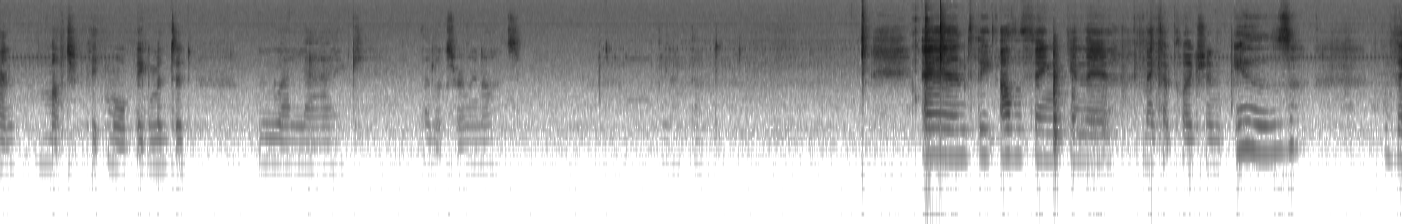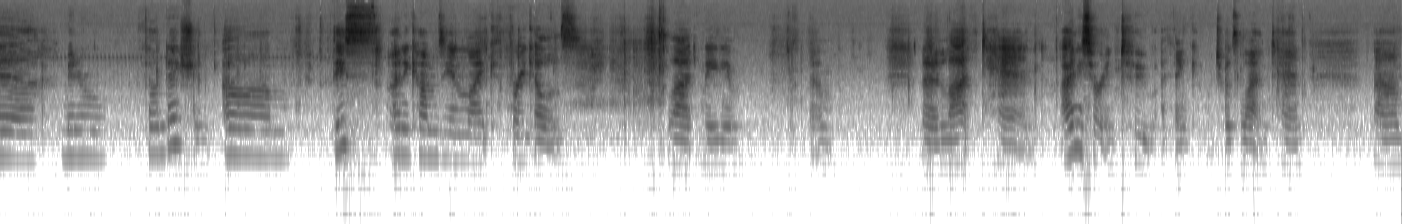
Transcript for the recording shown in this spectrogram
and much more pigmented. Ooh, I like. That looks really nice. I like that. And the other thing in their makeup collection is their mineral foundation. Um, this only comes in like three colours. Light, medium, um, no, light tan. I only saw it in two, I think, which was light and tan. Um,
